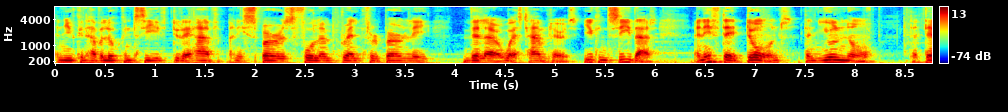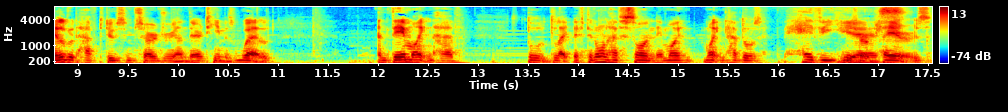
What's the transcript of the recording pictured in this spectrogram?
and you can have a look and see if do they have any Spurs, Fulham, Brentford, Burnley, Villa, or West Ham players. You can see that, and if they don't, then you'll know that they'll have to do some surgery on their team as well, and they mightn't have. Those, like if they don't have Son, they might mightn't have those heavy hitter Yes. players.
